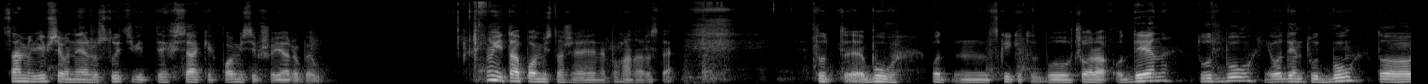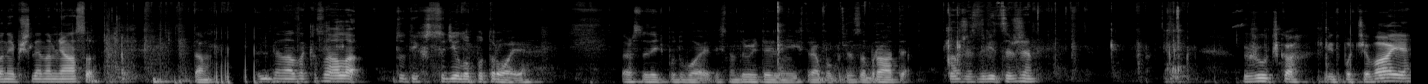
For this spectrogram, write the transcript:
Самі ліпше вони ростуть від тих всяких помісів, що я робив. Ну і та помість теж непогано росте. Тут е, був, от, скільки тут було вчора? Один тут був і один тут був, то вони пішли на м'ясо. Там людина заказала, тут їх сиділо по троє. Тепер сидить по двоє. Десь на другий тиждень їх треба буде забрати. Тож звідси вже жучка відпочиває.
